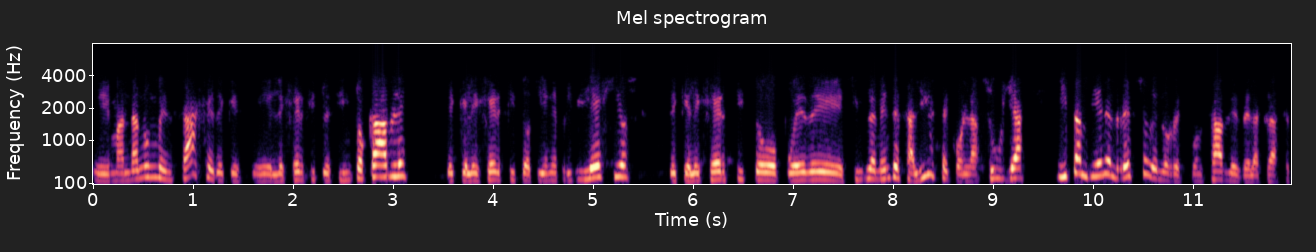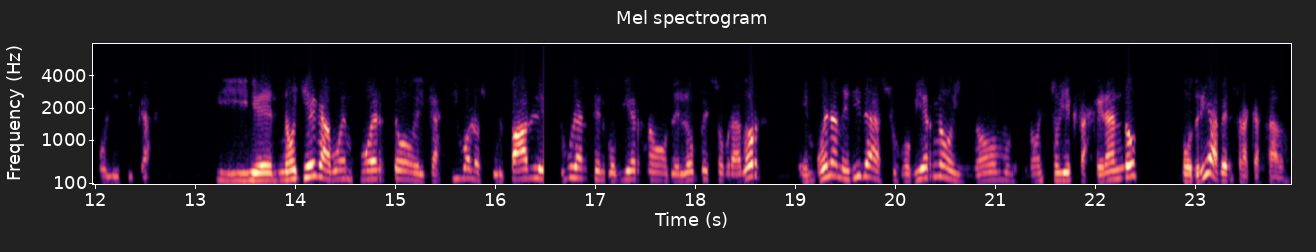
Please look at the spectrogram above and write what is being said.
eh, mandando un mensaje de que el ejército es intocable, de que el ejército tiene privilegios, de que el ejército puede simplemente salirse con la suya y también el resto de los responsables de la clase política si no llega a buen puerto el castigo a los culpables durante el gobierno de López Obrador, en buena medida su gobierno, y no, no estoy exagerando, podría haber fracasado.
